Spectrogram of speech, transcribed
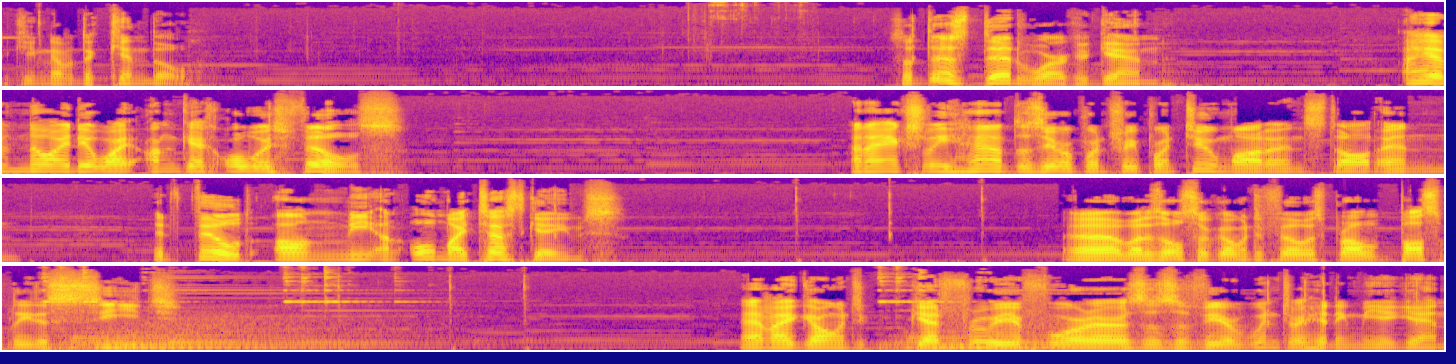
The Kingdom of the Kindle. So this did work again. I have no idea why Ankech always fills. And I actually had the 0.3.2 mod installed and it filled on me on all my test games. Uh, what is also going to fill is possibly the siege. Am I going to get through here before there's a severe winter hitting me again?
